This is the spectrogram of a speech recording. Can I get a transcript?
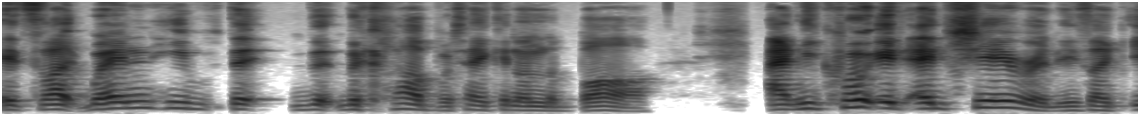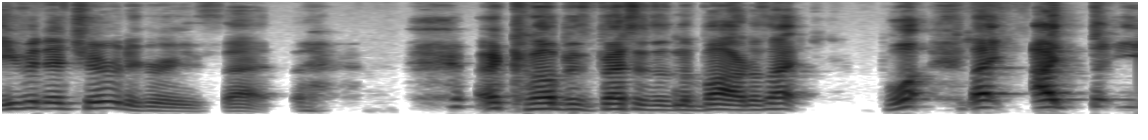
It's like when he the, the, the club were taking on the bar, and he quoted Ed Sheeran. He's like, even Ed Sheeran agrees that a club is better than the bar. And I was like, what? Like, I you-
